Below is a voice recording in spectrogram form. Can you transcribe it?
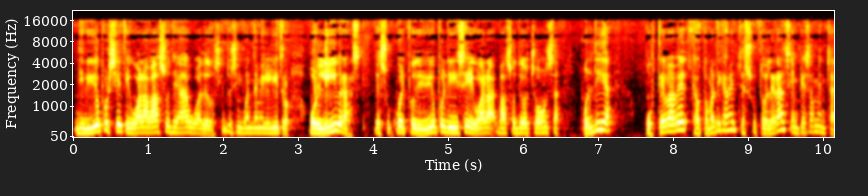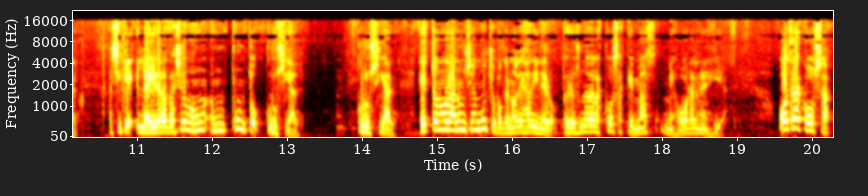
dividido por 7 igual a vasos de agua de 250 mililitros o libras de su cuerpo dividido por 16 igual a vasos de 8 onzas por día, usted va a ver que automáticamente su tolerancia empieza a aumentar. Así que la hidratación es un, es un punto crucial, crucial. Esto no lo anuncian mucho porque no deja dinero, pero es una de las cosas que más mejora la energía. Otra cosa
